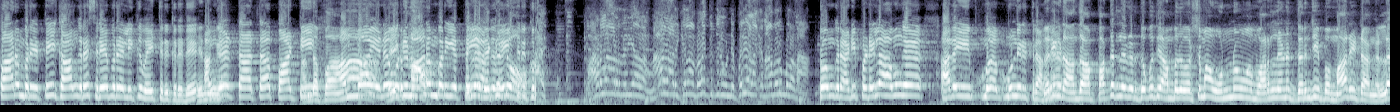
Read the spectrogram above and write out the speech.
பாரம்பரியத்தை காங்கிரஸ் ரேபரேலிக்கு வைத்திருக்கிறது? அங்க தாத்தா பாட்டி அம்மா என ஒரு. பாரம்பரியத்தை அடிப்படையில அவங்க அதை முன்னிறுத்துறாங்க. அந்த பக்கத்துல இருக்கிற தொகுதி 50 வருஷமா ஒண்ணும் வரலன்னு தெரிஞ்சு இப்ப மாறிட்டாங்கல்ல?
